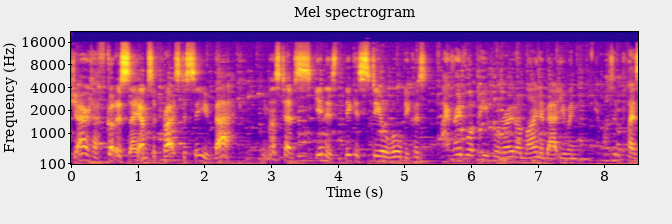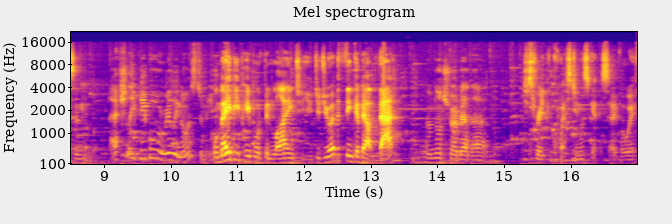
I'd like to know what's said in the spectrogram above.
Jared, I've got to say, I'm surprised to see you back. You must have skin as thick as steel wool because I read what people wrote online about you and it wasn't pleasant. Actually, people were really nice to me. Well, maybe people have been lying to you. Did you ever think about that? I'm not sure about that. Just read the question, let's get this over with.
